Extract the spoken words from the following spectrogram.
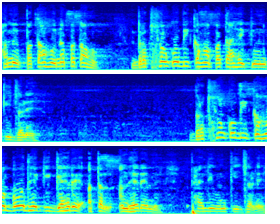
हमें पता हो, न पता हो, वृक्षों को भी कहाँ पता है कि उनकी जड़ें वृक्षों को भी कहाँ बोध है कि गहरे अतल अंधेरे में फैली उनकी जड़ें।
